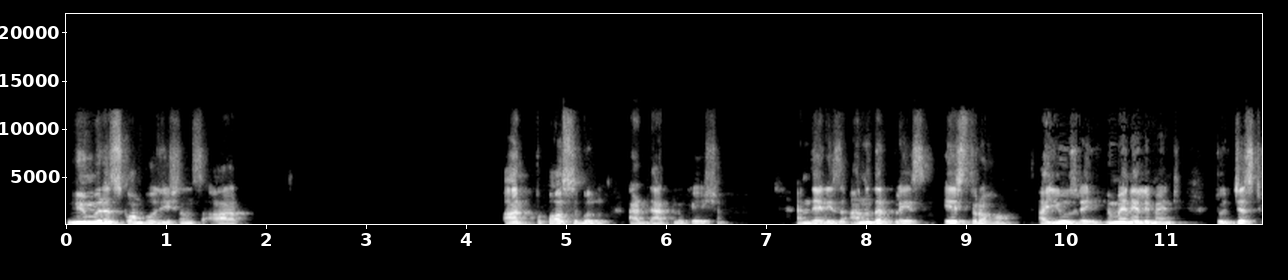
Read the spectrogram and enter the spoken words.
Numerous compositions are, are possible at that location. And there is another place, Eystrahorn. I used a human element to just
